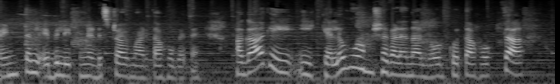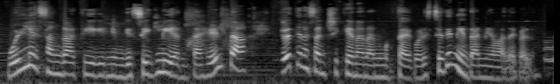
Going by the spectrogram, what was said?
ಮೆಂಟಲ್ ಎಬಿಲಿಟಿನ ಡಿಸ್ಟ್ರಾಯ್ ಮಾಡ್ತಾ ಹೋಗುತ್ತೆ. ಹಾಗಾಗಿ ಈ ಕೆಲವು ಅಂಶಗಳನ್ನು ನೋಡ್ಕೋತಾ ಹೋಗ್ತಾ ಒಳ್ಳೆ ಸಂಗಾತಿ ನಿಮಗೆ ಸಿಗ್ಲಿ ಅಂತ ಹೇಳ್ತಾ ಇವತ್ತಿನ ಸಂಚಿಕೆಯನ್ನು ನಾನು ಮುಕ್ತಾಯಗೊಳಿಸ್ತಿದ್ದೀನಿ. ಧನ್ಯವಾದಗಳು.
